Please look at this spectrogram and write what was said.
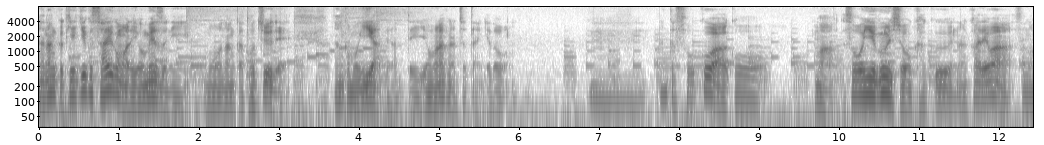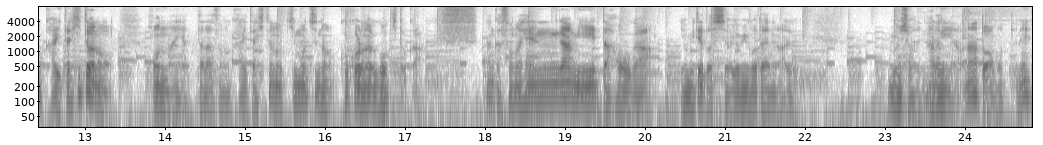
なんか結局最後まで読めずにもうなんか途中でなんかもういいやってなって読まなくなっちゃったんやけどうん。なんかそこはこうまあそういう文章を書く中ではその書いた人の本なんやったらその書いた人の気持ちの心の動きとかなんかその辺が見えた方が読み手としては読み応えのある文章になるんやろうなとは思ったね。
